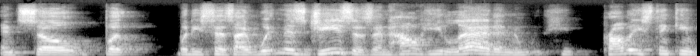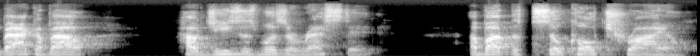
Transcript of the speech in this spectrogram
And so, but, but he says, I witnessed Jesus and how he led. And he probably is thinking back about how Jesus was arrested, about the so called trial,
